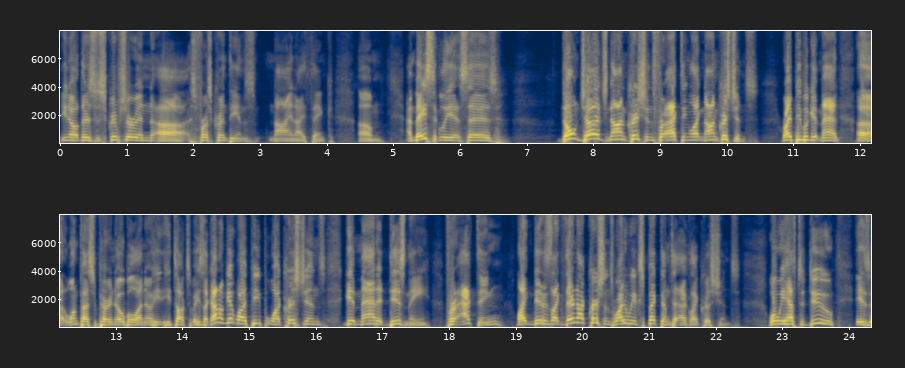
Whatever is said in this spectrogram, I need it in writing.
you know, there's a scripture in uh, 1 Corinthians 9, I think. Um, and basically it says, don't judge non Christians for acting like non Christians right? People get mad. Uh, one pastor, Perry Noble, I know, he, he talks about, he's like, I don't get why people, why Christians get mad at Disney for acting like Disney's like, they're not Christians. Why do we expect them to act like Christians? What we have to do is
